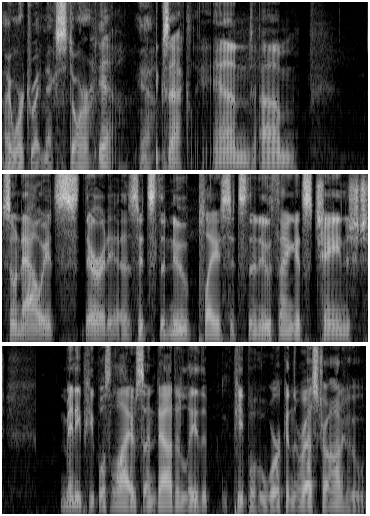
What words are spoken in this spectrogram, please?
I worked right next door. Yeah. Yeah. Exactly. And um, so now it's there. It is. It's the new place. It's the new thing. It's changed many people's lives, undoubtedly. The people who work in the restaurant, who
